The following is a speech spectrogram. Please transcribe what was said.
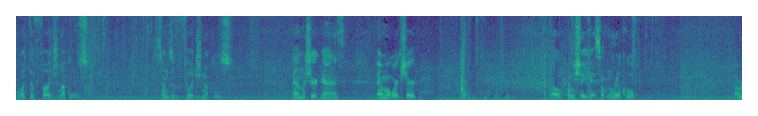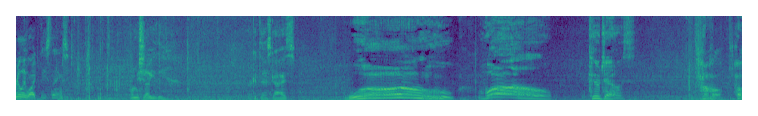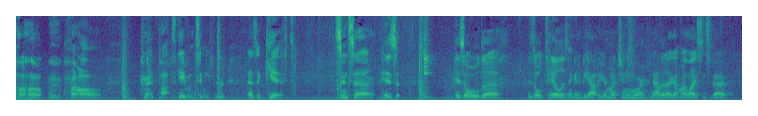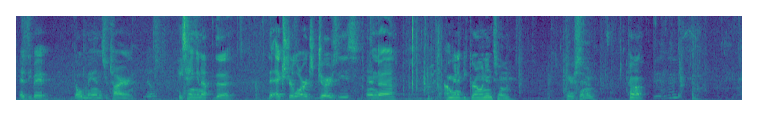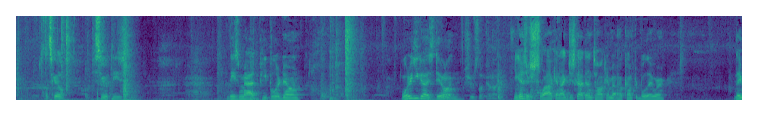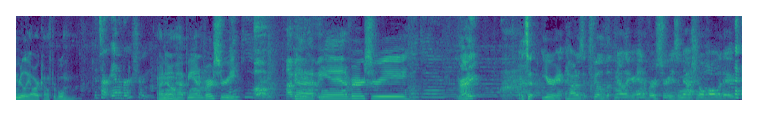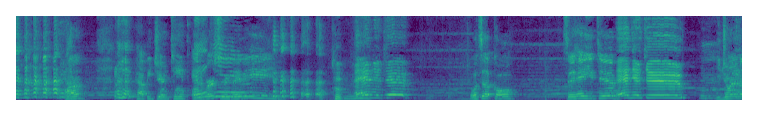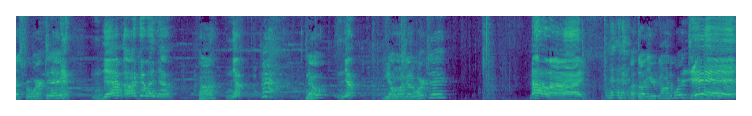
What the fudge knuckles? Sons of fudge knuckles. Found my shirt, guys. Found my work shirt. Oh, let me show you guys something real cool. I really like these things. Let me show you the. Look at this, guys. Whoa! Whoa! Kujos. Oh, oh, oh. Pops gave them to me for as a gift since uh, his his old uh, his old tail isn't gonna be out here much anymore now that I got my license back. Is he, babe? The old man is retiring. Nope. He's hanging up the the extra large jerseys, and uh, I'm gonna be growing into them here soon. Huh? Let's go see what these these mad people are doing. What are you guys doing? Shoes look good on you. You guys are slacking. I just got done talking about how comfortable they were. They really are comfortable. It's our anniversary. I know. Happy anniversary. Thank you. Oh, happy Happy anniversary. Thank you. You ready? It's a your. How does it feel that now that your anniversary is a national holiday? huh? Happy Juneteenth anniversary, baby. And YouTube! What's up, Cole? Say hey, YouTube. And YouTube! You joining us for work today? Nope, I'll go right now. Huh? Nope, No? nope. You don't want to go to work today? Alright. I thought you were going to work today.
